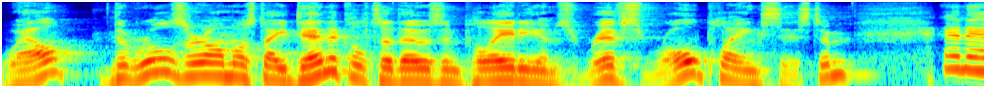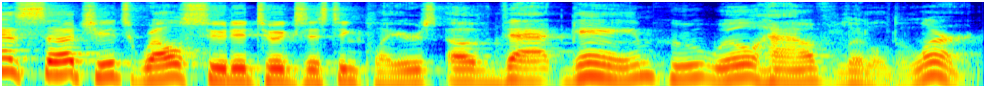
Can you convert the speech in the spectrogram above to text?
well, the rules are almost identical to those in Palladium's Rifts role playing system, and as such, it's well suited to existing players of that game who will have little to learn.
